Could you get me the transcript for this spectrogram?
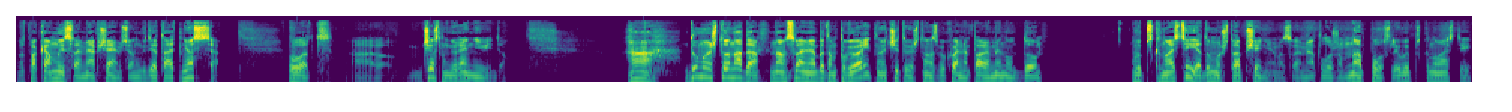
вот пока мы с вами общаемся, он где-то отнесся. Вот, э, честно говоря, не видел. А, Думаю, что надо нам с вами об этом поговорить, но учитывая, что у нас буквально пару минут до выпуска новостей, я думаю, что общение мы с вами отложим на после выпуска новостей.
